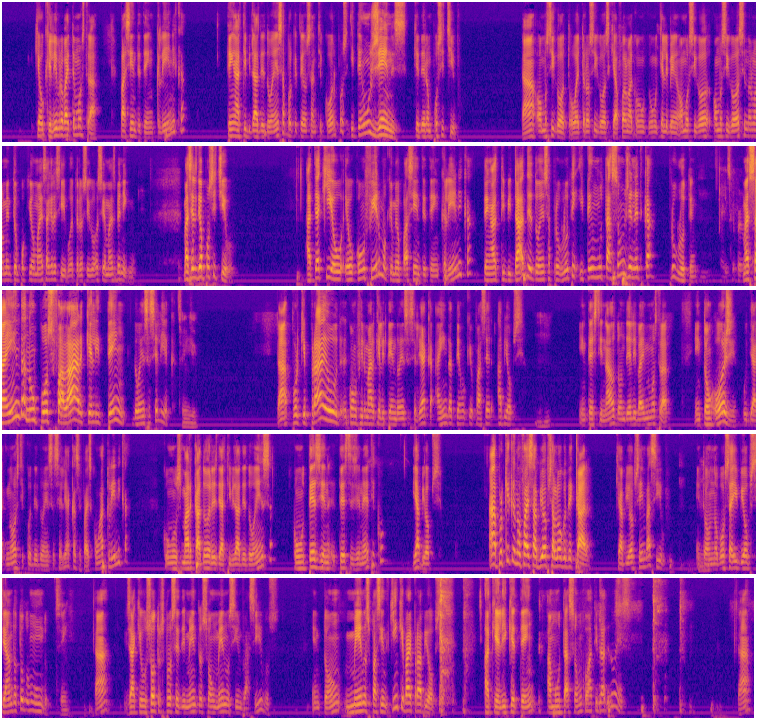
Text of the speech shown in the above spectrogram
que é o que o livro vai te mostrar, o paciente tem clínica, tem atividade de doença, porque tem os anticorpos, e tem os genes que deram positivo. Tá? Homocigoto ou heterocigose, que é a forma como, como que ele vem. Homocigose, homocigose normalmente é um pouquinho mais agressivo, heterocigose é mais benigno. Mas ele deu positivo. Até aqui eu, eu confirmo que o meu paciente tem clínica, tem atividade de doença para o glúten e tem mutação genética para o glúten. É Mas ainda não posso falar que ele tem doença celíaca. Entendi. Tá? Porque para eu confirmar que ele tem doença celíaca, ainda tenho que fazer a biópsia uhum. intestinal, onde ele vai me mostrar. Então, hoje, o diagnóstico de doença celíaca se faz com a clínica, com os marcadores de atividade de doença com o teste, teste genético e a biópsia. Ah, por que, que não faz a biópsia logo de cara? Que a biópsia é invasiva. Então, uhum. não vou sair biopsiando todo mundo. Sim. Tá? Já que os outros procedimentos são menos invasivos, então, menos paciente. Quem que vai para a biópsia? Aquele que tem a mutação com atividade de doença. Tá?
